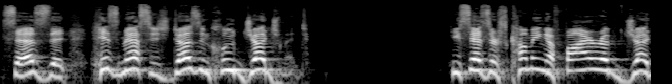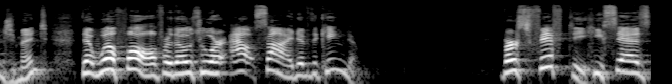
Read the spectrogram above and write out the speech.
says that his message does include judgment. He says there's coming a fire of judgment that will fall for those who are outside of the kingdom. Verse 50, he says,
